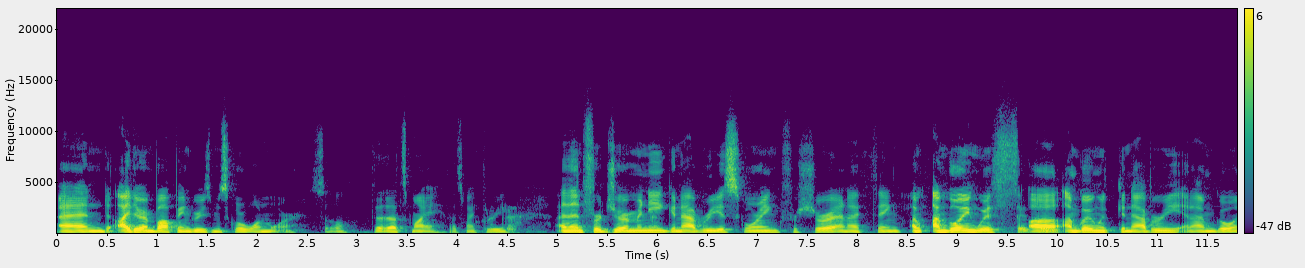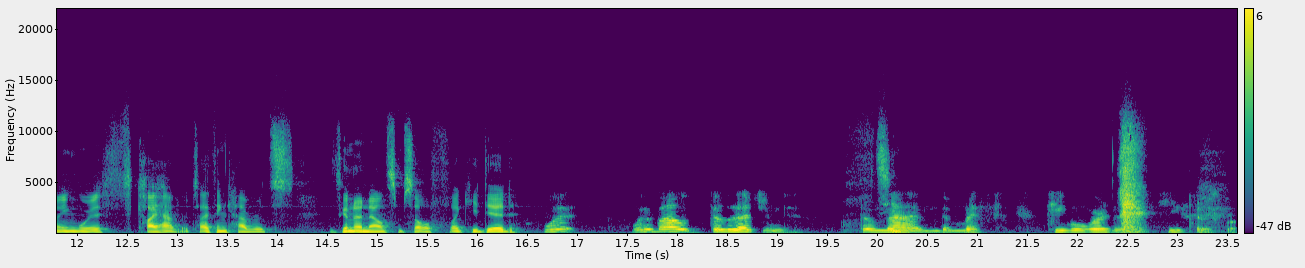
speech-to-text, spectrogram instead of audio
and either Mbappe and Griezmann score one more. So th- that's my that's my three. Okay. And then for Germany, Gnabry is scoring for sure, and I think I'm, I'm going with uh. I'm going with Gnabry, and I'm going with Kai Havertz. I think Havertz is gonna announce himself like he did. What? What about the legend, the Team- man, the myth, Timo Werner? He's gonna score.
